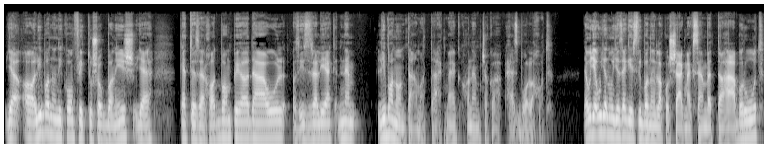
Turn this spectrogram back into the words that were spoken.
Ugye a libanoni konfliktusokban is, ugye 2006-ban például az izraeliek nem Libanon támadták meg, hanem csak a Hezbollahot. De ugye ugyanúgy az egész libanoni lakosság megszenvedte a háborút,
